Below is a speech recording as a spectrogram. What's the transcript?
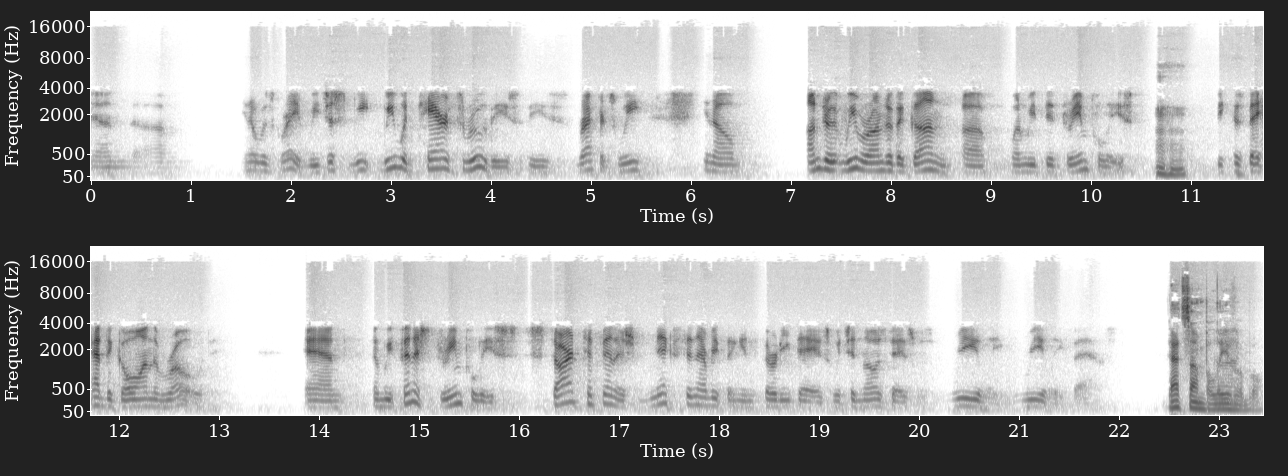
and um, you know it was great. We just we we would tear through these these records. We you know under we were under the gun uh, when we did Dream Police Mhm. because they had to go on the road. And and we finished Dream Police start to finish, mixed and everything in 30 days, which in those days was really, really fast. That's unbelievable.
